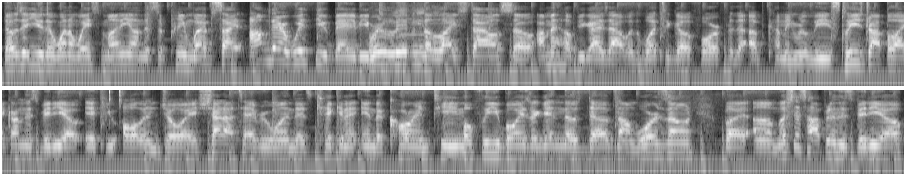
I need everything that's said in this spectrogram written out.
those of you that wanna waste money on the Supreme website, I'm there with you, baby. We're living the lifestyle, so I'm gonna help you guys out with what to go for for the upcoming release. Please drop a like on this video if you all enjoy. Shout out to everyone that's kicking it in the quarantine. Hopefully you boys are getting those dubs on Warzone. But um, let's just hop into this video.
